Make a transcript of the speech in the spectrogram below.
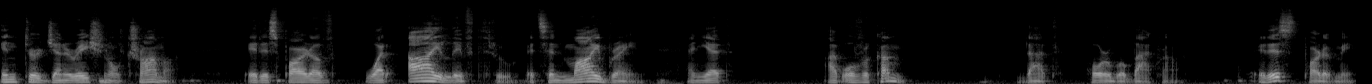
intergenerational trauma, it is part of what I lived through. It's in my brain. And yet, I've overcome that horrible background. It is part of me,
